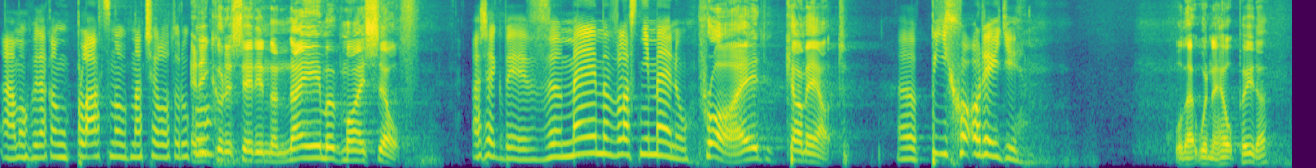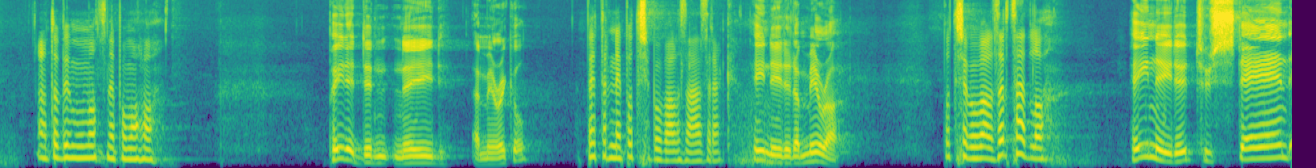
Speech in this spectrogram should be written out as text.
A mohl by takhle mu plácnout na čelo tu ruku and he could have said, In the name of myself, a řekl by, v mém vlastním jménu, pride, come out. eh, pícho odejdi. Well, that wouldn't helped Peter. A to by mu moc nepomohlo. Peter didn't need a miracle, Petr nepotřeboval zázrak. he needed a mirror. Potřeboval zrcadlo. He needed to stand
